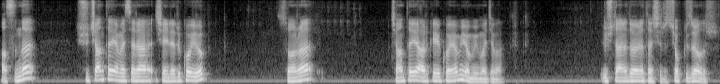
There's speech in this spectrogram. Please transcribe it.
Aslında şu çantaya mesela şeyleri koyup sonra çantayı arkaya koyamıyor muyum acaba? 3 tane de öyle taşırız. Çok güzel olur.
